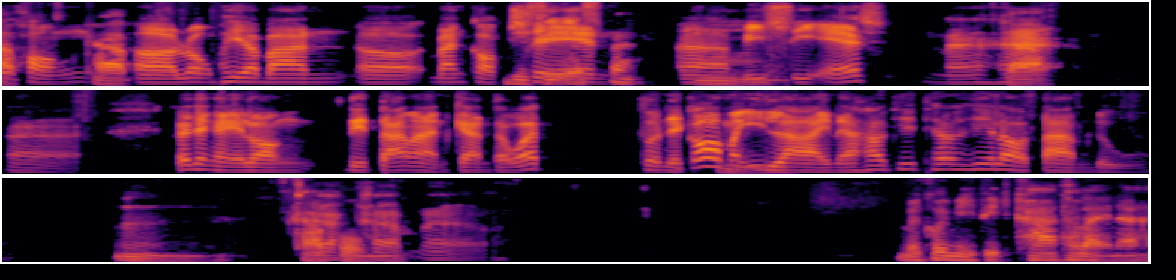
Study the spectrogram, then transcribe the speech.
ตัวของโรงพยาบาลบางกอกเชน BCH นะฮะก็ยังไงลองติดตามอ่านกัน แต่ว่าส่วนใหญ่ก็ออกมาอีไลน์นะเท่าที่เท่าที่เราตามดู อืม ครับผมไม่ค่อยมีผิดคาดเท่าไหร่นะ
